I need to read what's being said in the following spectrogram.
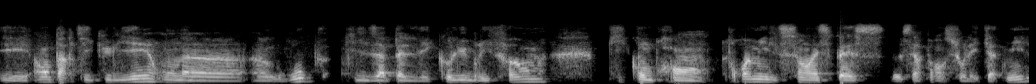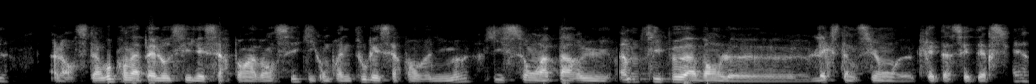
Et en particulier, on a un groupe qu'ils appellent les colubriformes, qui comprend 3100 espèces de serpents sur les 4000. Alors, c'est un groupe qu'on appelle aussi les serpents avancés, qui comprennent tous les serpents venimeux, qui sont apparus un petit peu avant l'extinction euh, crétacé-tertiaire,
